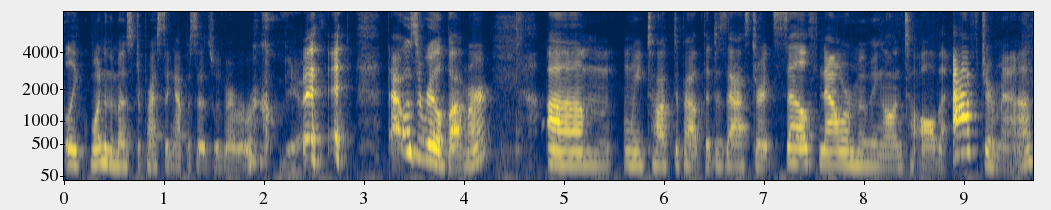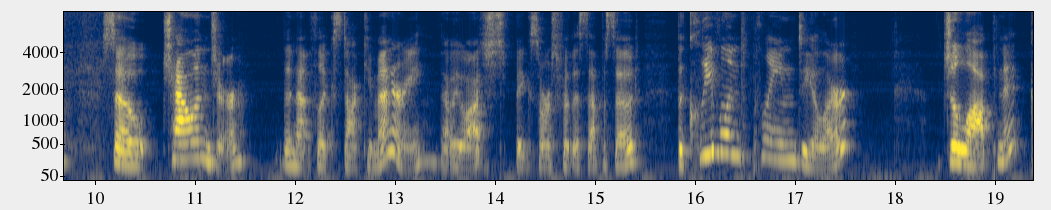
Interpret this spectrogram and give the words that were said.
like one of the most depressing episodes we've ever recorded. Yeah. that was a real bummer. Um, we talked about the disaster itself. Now we're moving on to all the aftermath. So, Challenger, the Netflix documentary that we watched, big source for this episode, The Cleveland Plain Dealer, Jalopnik,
